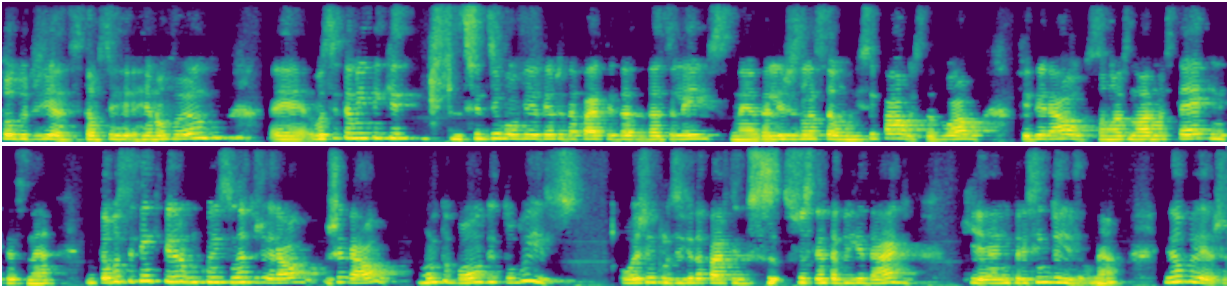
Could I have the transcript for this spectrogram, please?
todo dia estão se renovando. É, você também tem que se desenvolver dentro da parte da, das leis, né, da legislação municipal, estadual, federal, são as normas técnicas, né? Então você tem que ter um conhecimento geral, geral muito bom de tudo isso. Hoje, inclusive, da parte de sustentabilidade, que é imprescindível, né? Então veja,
